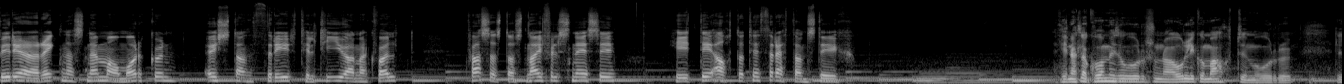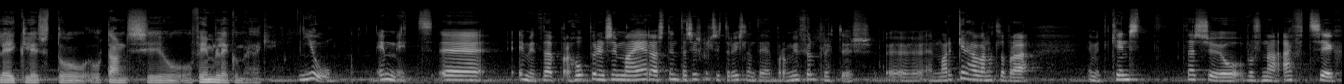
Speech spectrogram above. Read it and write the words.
byrjar að regna snemma á morgun, austan 3-10 annað kvöld, kvassast á Snæfellsnesi, hiti 8-13 stíg. Þið er náttúrulega komið úr svona ólíkum áttum, úr leiklist og, og dansi og, og fimmleikum, er það ekki? Jú, ymmit. Uh, einmitt, það er bara hópurinn sem að er að stunda sírkulsýstur í Íslandi er bara mjög fjölbreyttur uh, en margir hafa náttúrulega bara einmitt, kynst þessu og bara svona eftir sig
